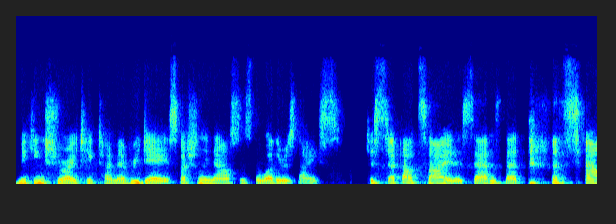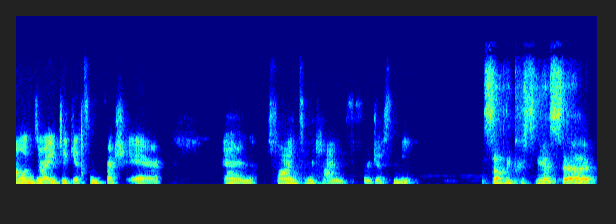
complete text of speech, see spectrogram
making sure I take time every day, especially now since the weather is nice, to step outside, as sad as that sounds, right? To get some fresh air and find some time for just me. Something Christina said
